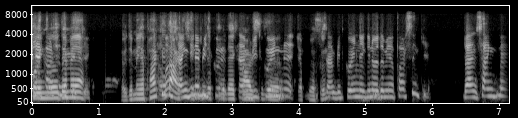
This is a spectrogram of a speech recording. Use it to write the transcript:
karşılık ödeme ödeme yaparken Tamam, de sen yine Bitcoin- sen Bitcoin'le- yapıyorsun. Sen Bitcoin'le yine ödeme yaparsın ki. Ben sen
